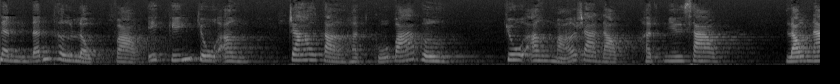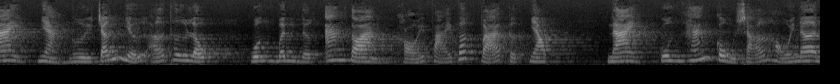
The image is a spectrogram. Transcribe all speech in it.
Ninh đến thư lục vào ý kiến Chu Ân, Trao tờ hịch của bá vương. Chu Ân mở ra đọc, hịch như sau. Lâu nay nhà người trấn giữ ở thư lục, Quân binh được an toàn, khỏi phải vất vả cực nhọc. Nay quân Hán cùng sở hội nên,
